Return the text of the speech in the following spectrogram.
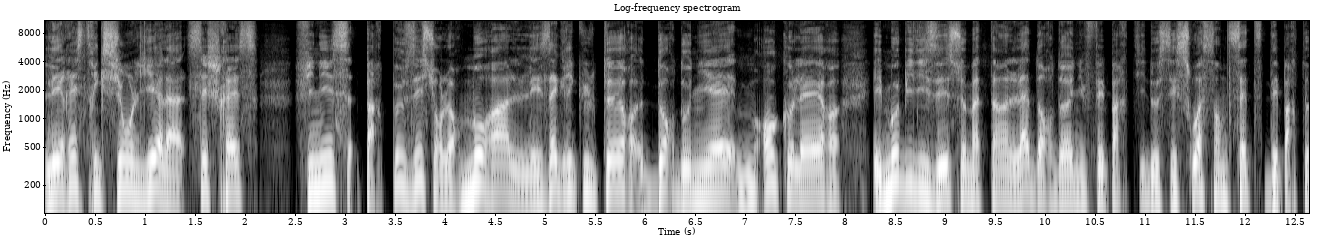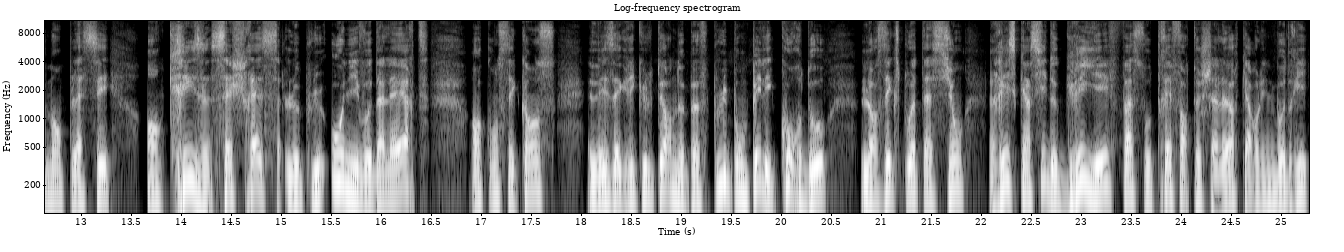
Les restrictions liées à la sécheresse finissent par peser sur leur morale. Les agriculteurs dordognais en colère et mobilisés ce matin. La Dordogne fait partie de ces 67 départements placés en crise sécheresse, le plus haut niveau d'alerte. En conséquence, les agriculteurs ne peuvent plus pomper les cours d'eau. Leurs exploitations risquent ainsi de griller face aux très fortes chaleurs. Caroline Baudry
